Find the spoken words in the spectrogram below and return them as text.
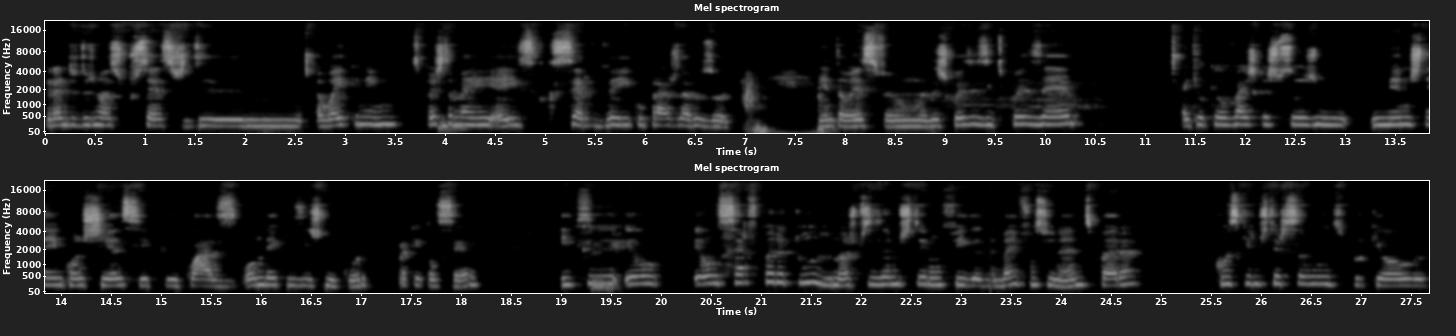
grandes dos nossos processos de um, awakening, depois uhum. também é isso que serve de veículo para ajudar os outros. Então, essa foi uma das coisas, e depois é aquilo que eu vejo que as pessoas menos têm consciência que quase onde é que existe no corpo, para que é que ele serve, e que ele, ele serve para tudo. Nós precisamos ter um fígado bem funcionante para conseguirmos ter saúde, porque ele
